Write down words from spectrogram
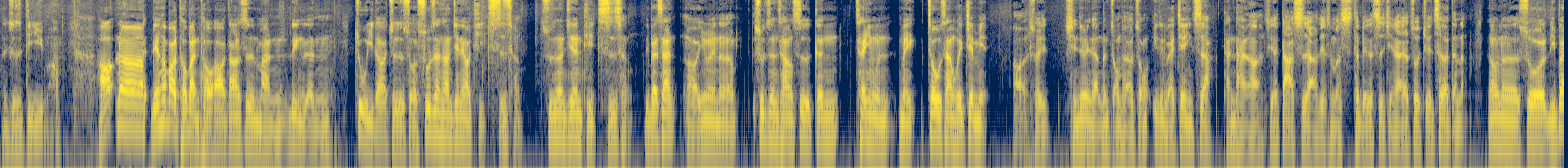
那就是地狱嘛。好，那联合报头版头啊，当然是蛮令人注意的啊，就是说苏贞昌今天要提辞呈，苏贞昌今天提辞呈，礼拜三啊，因为呢，苏贞昌是跟蔡英文每周三会见面啊，所以。行政院长跟总统要总一个礼拜见一次啊，谈谈啊这些大事啊，有什么特别的事情啊，要做决策啊等等。然后呢，说礼拜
